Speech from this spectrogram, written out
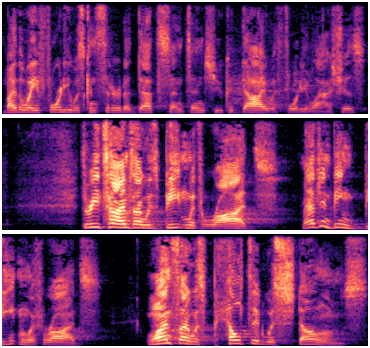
By the way, 40 was considered a death sentence. You could die with 40 lashes. Three times I was beaten with rods. Imagine being beaten with rods. Once I was pelted with stones.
